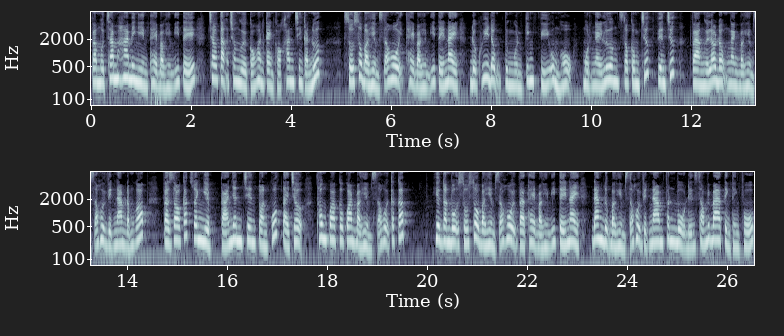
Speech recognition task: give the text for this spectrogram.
và 120.000 thẻ bảo hiểm y tế trao tặng cho người có hoàn cảnh khó khăn trên cả nước. Số sổ bảo hiểm xã hội, thẻ bảo hiểm y tế này được huy động từ nguồn kinh phí ủng hộ một ngày lương do công chức, viên chức và người lao động ngành bảo hiểm xã hội Việt Nam đóng góp và do các doanh nghiệp, cá nhân trên toàn quốc tài trợ thông qua cơ quan bảo hiểm xã hội các cấp. Hiện toàn bộ số sổ bảo hiểm xã hội và thẻ bảo hiểm y tế này đang được Bảo hiểm xã hội Việt Nam phân bổ đến 63 tỉnh thành phố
